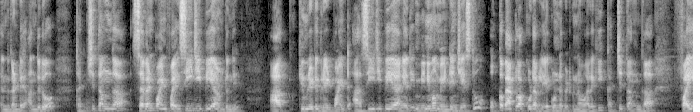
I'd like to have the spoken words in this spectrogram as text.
ఎందుకంటే అందులో ఖచ్చితంగా సెవెన్ పాయింట్ ఫైవ్ సీజీపీఏ ఉంటుంది. ఆ క్యూములేటివ్ గ్రేడ్ పాయింట్ ఆ సీజీపీఏ అనేది మినిమం మెయింటైన్ చేస్తూ ఒక్క బ్యాక్లాగ్ కూడా లేకుండా పెట్టుకున్న వాళ్ళకి ఖచ్చితంగా ఫైవ్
